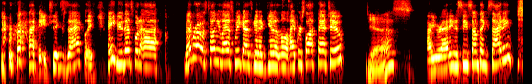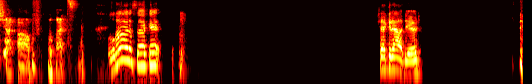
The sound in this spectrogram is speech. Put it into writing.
right, exactly. Hey, dude, that's what. uh Remember, I was telling you last week I was gonna get a little hypersloth tattoo. Yes. Are you ready to see something exciting? Shut up. What? Hold on a second. Check it out, dude.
